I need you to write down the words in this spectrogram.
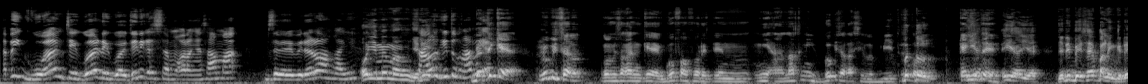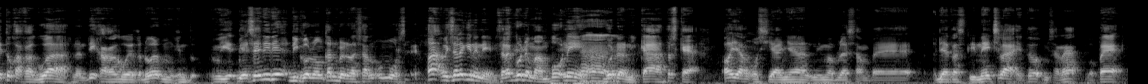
Tapi gue, cek gue, adek gue aja dikasih sama orang yang sama. Bisa beda-beda loh angkanya. Oh iya memang jadi Selalu gitu kenapa Berarti ya? kayak lu bisa kalau misalkan kayak gue favoritin nih anak nih, gue bisa kasih lebih. Terus Betul. kalau- Kayak Iya, gitu ya. Iya, iya. Jadi biasanya paling gede tuh kakak gua. Nanti kakak gua yang kedua mungkin tuh. bi- Biasanya dia digolongkan berdasarkan umur. Ah, misalnya gini nih. Misalnya gua udah mampu nih. Nah. Gua udah nikah. Terus kayak oh yang usianya 15 sampai di atas teenage lah itu misalnya gope.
